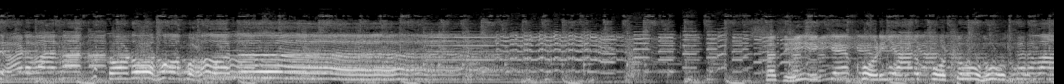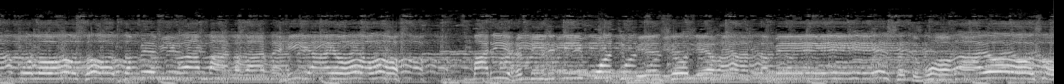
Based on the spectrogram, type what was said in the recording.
જાડવાના ખટોણો હોબળો સધી કે ખોડિયાર ખોટું હું કરવા બોલો છો, તમે વિવાહ માનવા નહીં આયો. મારી હમીરની પોચ ભેસો લેવા તમે સદમો આવ્યો છો.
